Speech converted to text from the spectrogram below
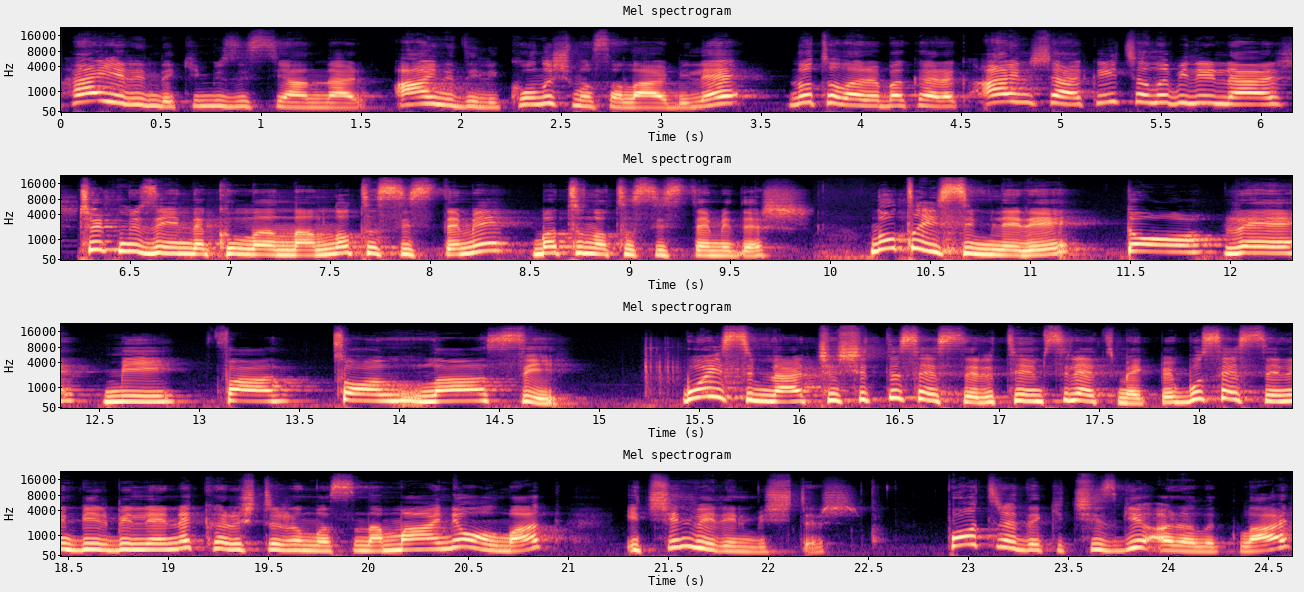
her yerindeki müzisyenler aynı dili konuşmasalar bile notalara bakarak aynı şarkıyı çalabilirler. Türk müziğinde kullanılan nota sistemi Batı nota sistemidir. Nota isimleri Do, Re, Mi, Fa, Sol, La, Si. Bu isimler çeşitli sesleri temsil etmek ve bu seslerin birbirlerine karıştırılmasına mani olmak için verilmiştir. Portredeki çizgi aralıklar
